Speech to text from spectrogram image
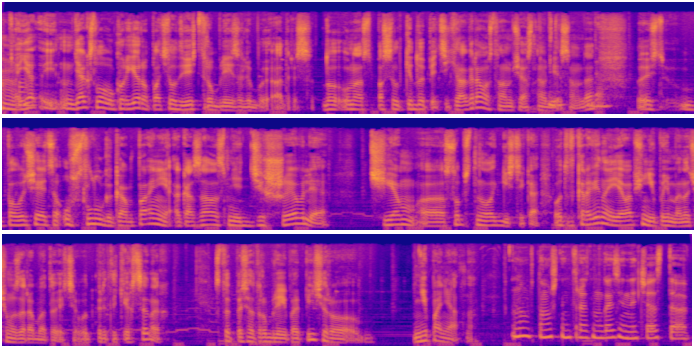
Я, я, к слову, курьеру платил 200 рублей за любой адрес. у нас посылки до 5 килограмм, в основном частным лесом, да? да? То есть, получается, услуга компании оказалась мне дешевле, чем, э, собственно, логистика. Вот откровенно я вообще не понимаю, на чем вы зарабатываете. Вот при таких ценах 150 рублей по Питеру непонятно. Ну, потому что интернет-магазины часто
